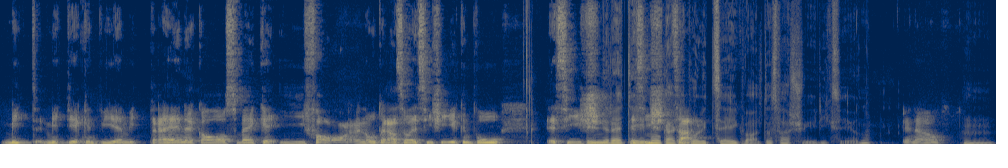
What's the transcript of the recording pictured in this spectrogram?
mit mit irgendwie mit Tränengas wegen einfahren, oder? Also es ist irgendwo es ist in einer Demo gegen Polizeigewalt, das war schwierig oder? Genau. Mhm.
